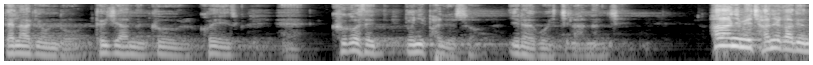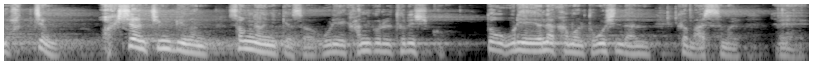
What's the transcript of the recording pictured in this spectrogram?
데나리온도 되지 않는 그, 그의, 예, 그것에 눈이 팔려서 일하고 있지는 않는지. 하나님의 자녀가 된 확증, 확실한 증빙은 성령님께서 우리의 간구를 들으시고 또 우리의 연약함을 도우신다는 그 말씀을 예,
